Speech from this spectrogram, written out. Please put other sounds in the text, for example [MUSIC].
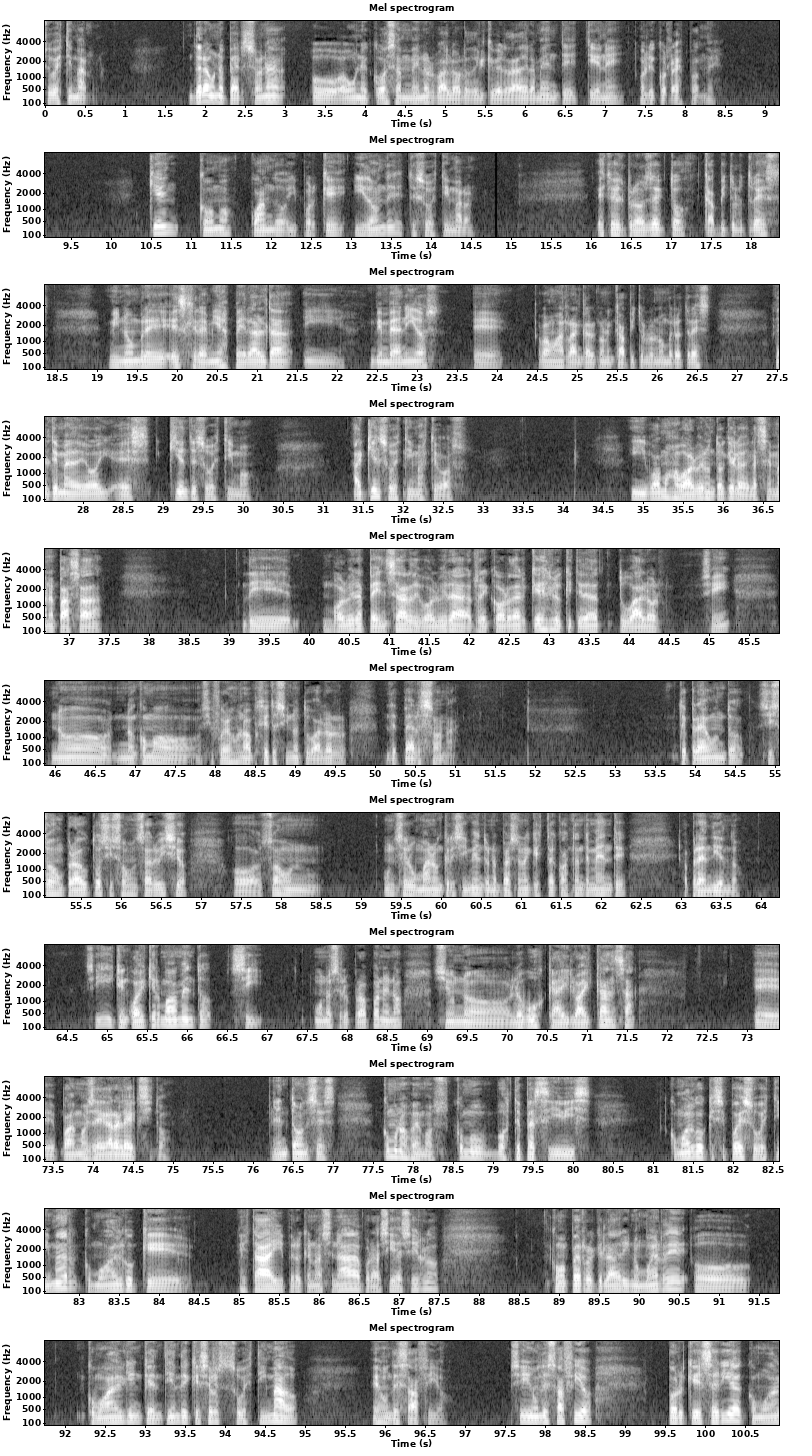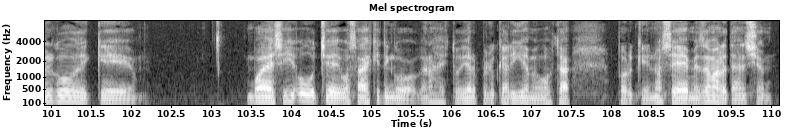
Subestimar. Dar a una persona o a una cosa menor valor del que verdaderamente tiene o le corresponde. ¿Quién, cómo, cuándo y por qué y dónde te subestimaron? Este es el proyecto capítulo 3. Mi nombre es Jeremías Peralta y bienvenidos. Eh, vamos a arrancar con el capítulo número 3. El tema de hoy es ¿quién te subestimó? ¿A quién subestimaste vos? Y vamos a volver un toque a lo de la semana pasada. De volver a pensar, de volver a recordar qué es lo que te da tu valor. ¿Sí? No, no como si fueras un objeto, sino tu valor de persona. Te pregunto si sos un producto, si sos un servicio o sos un, un ser humano en crecimiento, una persona que está constantemente aprendiendo. ¿Sí? Y que en cualquier momento, si uno se lo propone, ¿no? Si uno lo busca y lo alcanza, eh, podemos llegar al éxito. Entonces, ¿cómo nos vemos? ¿Cómo vos te percibís? ¿Como algo que se puede subestimar? ¿Como algo que está ahí pero que no hace nada, por así decirlo? ¿Como perro que ladra y no muerde? ¿O como alguien que entiende que ser subestimado es un desafío? Sí, un desafío porque sería como algo de que voy a decir, uh, che, vos sabés que tengo ganas de estudiar peluquería, me gusta porque, no sé, me llama la atención.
